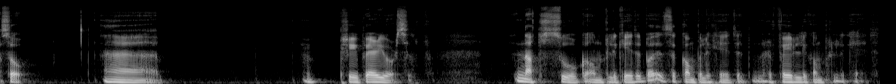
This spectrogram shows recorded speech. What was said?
So uh, prepare yourself. Not so complicated but it's a complicated fairly complicated.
